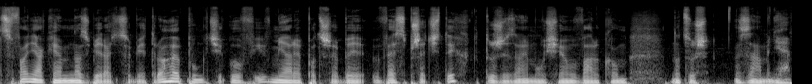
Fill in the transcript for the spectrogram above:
cwaniakiem, nazbierać sobie trochę punkcików i w miarę potrzeby wesprzeć tych, którzy zajmą się walką, no cóż, za mnie.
